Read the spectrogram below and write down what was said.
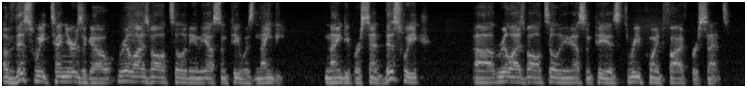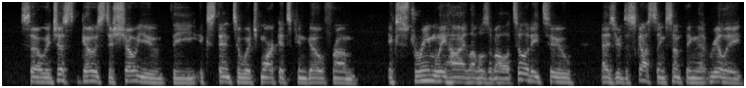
of this week 10 years ago, realized volatility in the S&P was 90, 90%. This week, uh, realized volatility in the S&P is 3.5%. So it just goes to show you the extent to which markets can go from extremely high levels of volatility to, as you're discussing, something that really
